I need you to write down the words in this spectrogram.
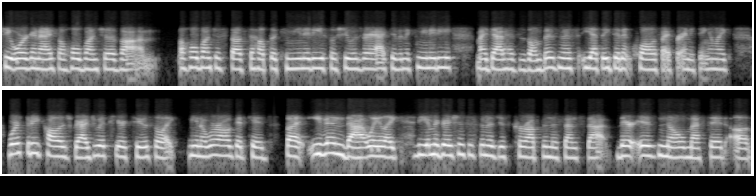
she organized a whole bunch of um, a whole bunch of stuff to help the community. So she was very active in the community. My dad has his own business, yet they didn't qualify for anything. And like we're three college graduates here too. So like, you know, we're all good kids. But even that way, like the immigration system is just corrupt in the sense that there is no method of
